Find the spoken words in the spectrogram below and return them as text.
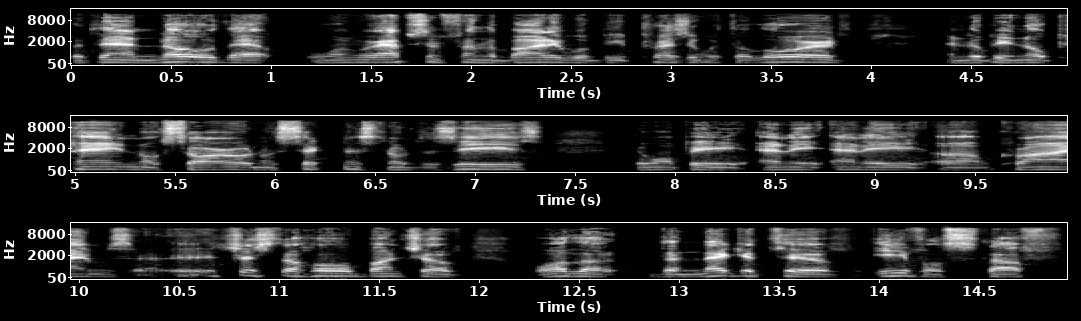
but then know that when we're absent from the body, we'll be present with the Lord, and there'll be no pain, no sorrow, no sickness, no disease. There won't be any any um, crimes. It's just a whole bunch of all the the negative, evil stuff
